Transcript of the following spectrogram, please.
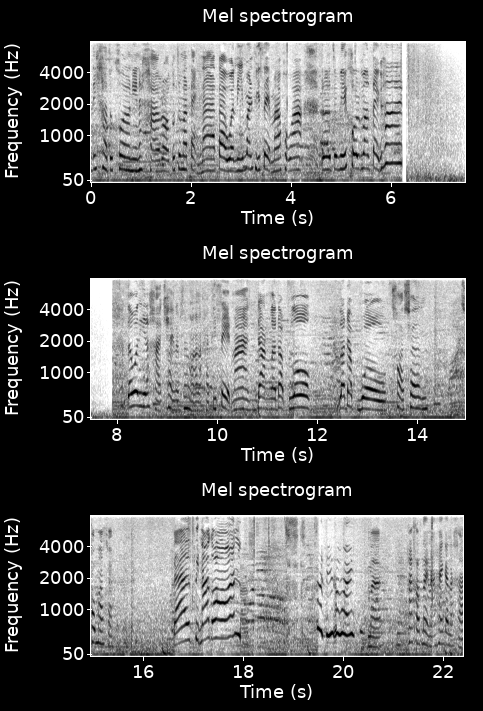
วัสดีค่ะทุกคนวันนี้นะคะ เราก็จะมาแต่งหน้าแต่วันนี้มันพิเศษมาก เพราะว่าเราจะมีคนมาแต่งให้แล้ววันนี้นะคะแขกรับเชิญของเรานะคะ พิเศษมากดังระดับโลก ระดับ world ขอเชิญเข้ามาค่ะได้ปิดหน้าก่อนสวัสดีทำไมมาให้เขาแต่งหน้าให้กันนะคะ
